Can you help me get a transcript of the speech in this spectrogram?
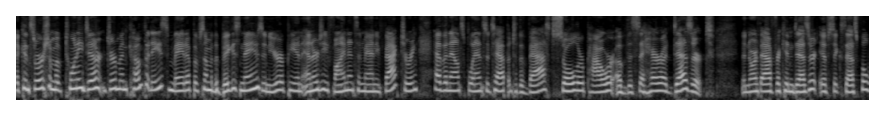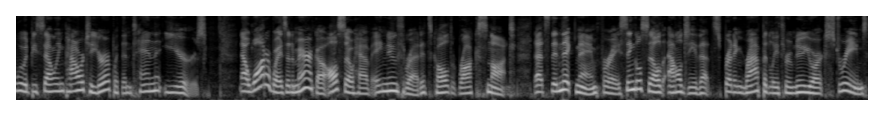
A consortium of 20 Ger- German companies, made up of some of the biggest names in European energy, finance, and manufacturing, have announced plans to tap into the vast solar power of the Sahara Desert. The North African desert, if successful, would be selling power to Europe within 10 years. Now, waterways in America also have a new threat. It's called rock snot. That's the nickname for a single celled algae that's spreading rapidly through New York streams.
